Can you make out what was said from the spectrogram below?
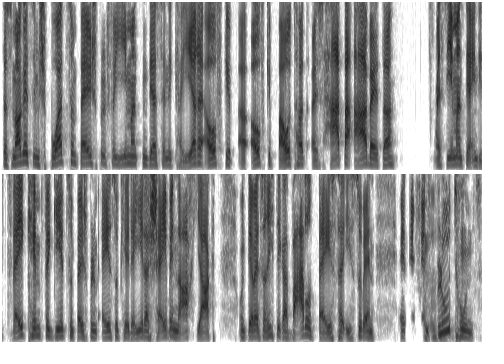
Das mag jetzt im Sport zum Beispiel für jemanden, der seine Karriere aufge äh, aufgebaut hat als harter Arbeiter, als jemand, der in die Zweikämpfe geht, zum Beispiel im Eishockey, der jeder Scheibe nachjagt und der weiß ein richtiger Wadelbeißer ist, so wie ein, ein, ein Bluthund.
